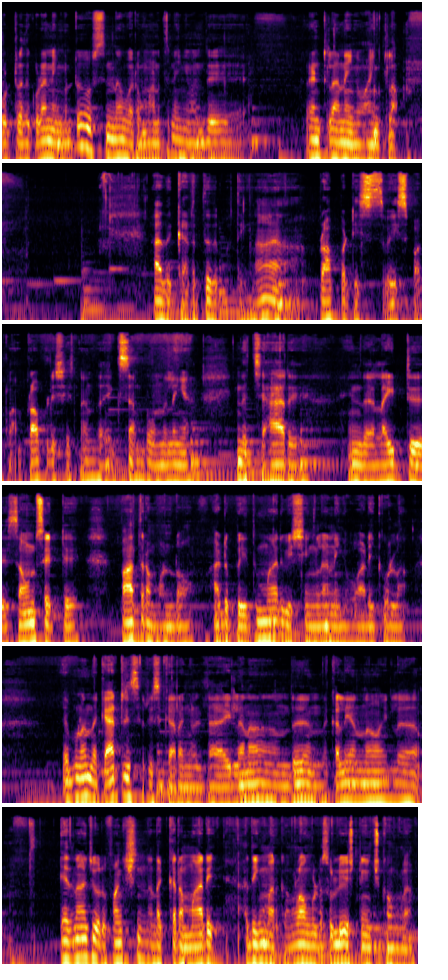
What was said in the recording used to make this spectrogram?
ஓட்டுறது கூட நீங்கள் மட்டும் ஒரு சின்ன வருமானத்தை நீங்கள் வந்து ரெண்ட்லாம் நீங்கள் வாங்கிக்கலாம். அதுக்கு அடுத்தது பார்த்திங்கன்னா ப்ராப்பர்ட்டிஸ் வைஸ் பார்க்கலாம். ப்ராப்பர்ட்டிஸ் வைஸ்னால் இந்த எக்ஸாம்பிள் ஒன்றும் இல்லைங்க. இந்த சேரு இந்த லைட்டு சவுண்ட் செட்டு பாத்திரம் மண்டம் அடுப்பு இது மாதிரி விஷயங்கள்லாம் நீங்கள் வாடிக்கொள்ளலாம். எப்படின்னா இந்த கேட்ரிங் சர்வீஸ்காரங்கள்ட்ட இல்லைனா வந்து இந்த கல்யாணம் இல்லை எதனாச்சும் ஒரு ஃபங்க்ஷன் நடக்கிற மாதிரி அதிகமாக இருக்காங்களோ அவங்கள்ட்ட சொல்லி வச்சுட்டு வச்சுக்கோங்களேன்.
